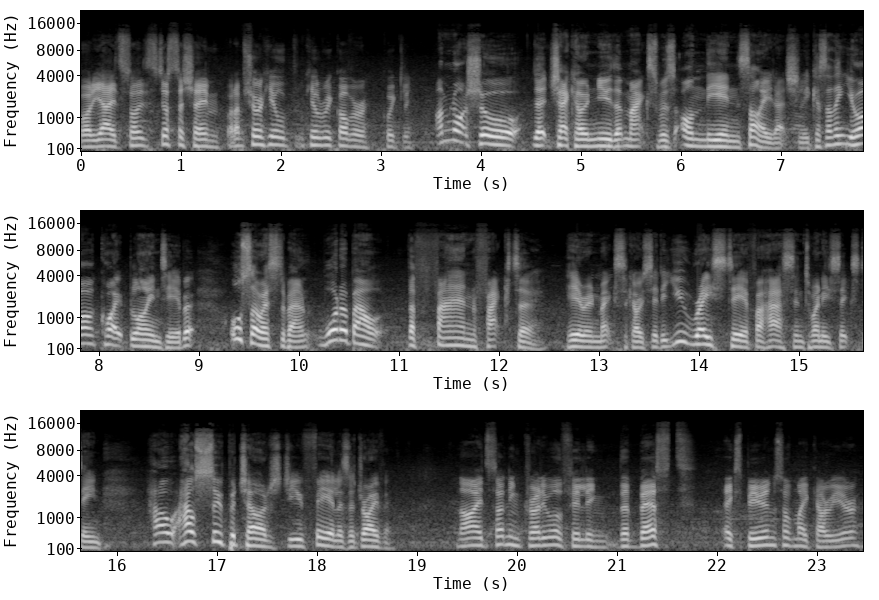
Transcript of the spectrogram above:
But yeah, it's so it's just a shame. But I'm sure he'll he'll recover quickly. I'm not sure that Checo knew that Max was on the inside, actually, because I think you are quite blind here. But also, Esteban, what about the fan factor here in Mexico City? You raced here for Haas in 2016. How, how supercharged do you feel as a driver? No, it's an incredible feeling. The best experience of my career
